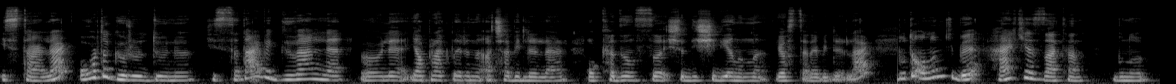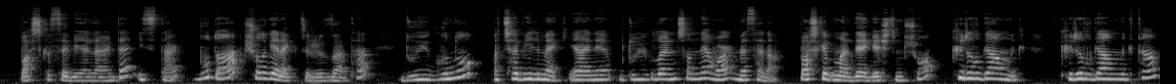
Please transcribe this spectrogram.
isterler. Orada görüldüğünü hisseder ve güvenle böyle yapraklarını açabilirler. O kadınsı işte dişil yanını gösterebilirler. Bu da onun gibi herkes zaten bunu başka seviyelerde ister. Bu da şunu gerektirir zaten duygunu açabilmek. Yani duyguların içinde ne var? Mesela başka bir maddeye geçtim şu an. Kırılganlık. Kırılganlıktan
